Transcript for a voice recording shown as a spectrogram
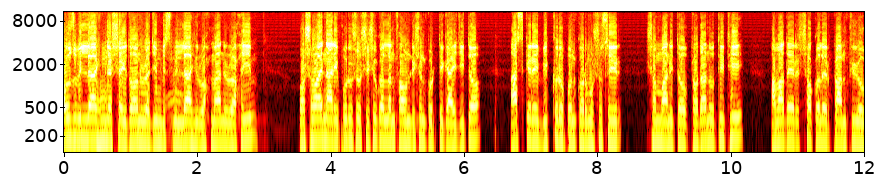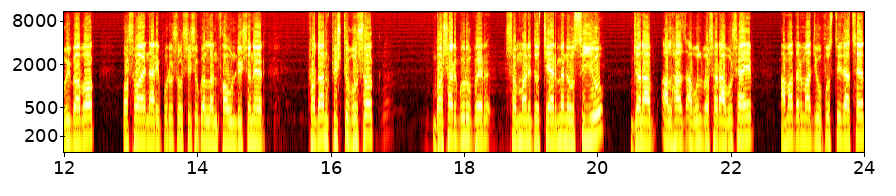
আউজবিল্লাহিমিনাশাইতানুর বিসমিল্লাহ রহমান রহিম। অসহায় নারী, পুরুষ ও শিশু কল্যাণ ফাউন্ডেশন কর্তৃক আয়োজিত আজকের এই বৃক্ষরোপণ কর্মসূচির সম্মানিত প্রধান অতিথি, আমাদের সকলের প্রাণপ্রিয় অভিভাবক, অসহায় নারী, পুরুষ ও শিশু কল্যাণ ফাউন্ডেশনের প্রধান পৃষ্ঠপোষক, বাসার গ্রুপের সম্মানিত চেয়ারম্যান ও সিইও, জনাব আলহাজ আবুল বাসার আবু সাহেব। আমাদের মাঝে উপস্থিত আছেন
